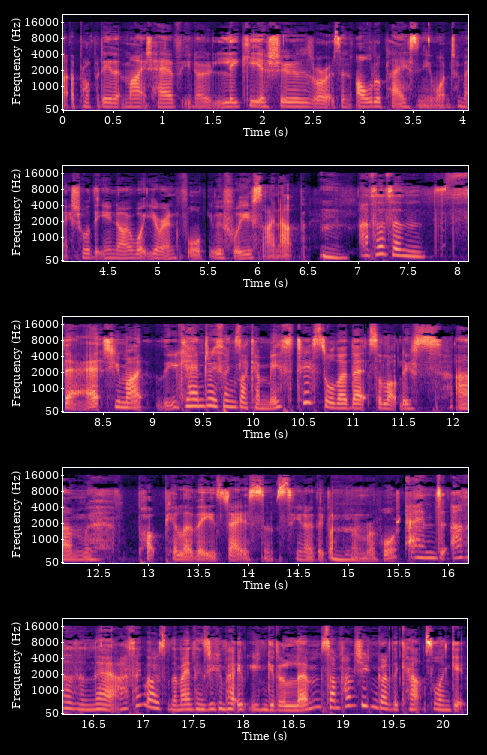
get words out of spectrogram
a property that might have, you know, leaky issues or it's an older place and you want to make sure that you know what you're in for before you sign up. Mm. Other than that, you might you can do things like a meth test, although that's a lot less um, popular these days since you know the Gluckman mm-hmm. report. And other than that, I think those are the main things. You can pay, you can get a LIM. Sometimes you can go to the council and get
